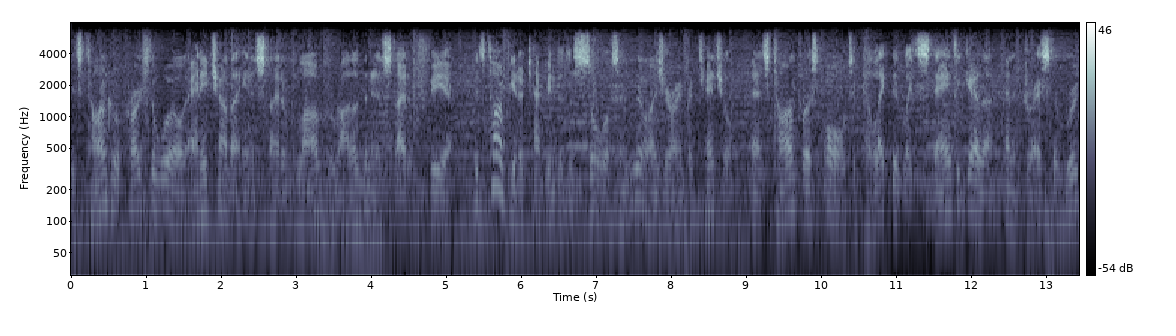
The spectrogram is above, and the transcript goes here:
It's time to approach the world and each other in a state of love rather than in a state of fear. It's time for you to tap into the source and realize your own potential. And it's time for us all to collectively stand together and address the root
